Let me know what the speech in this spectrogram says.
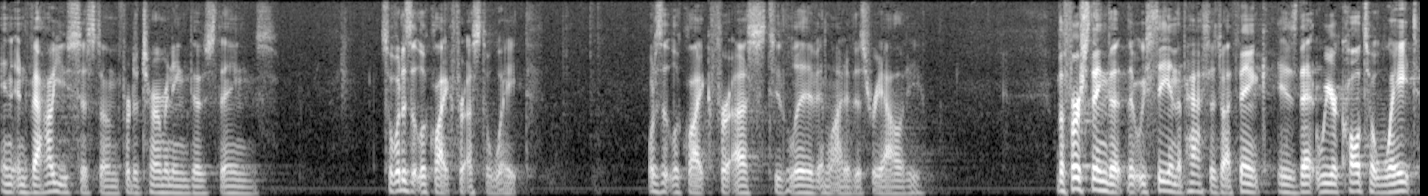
and value system for determining those things. So, what does it look like for us to wait? What does it look like for us to live in light of this reality? The first thing that, that we see in the passage, I think, is that we are called to wait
